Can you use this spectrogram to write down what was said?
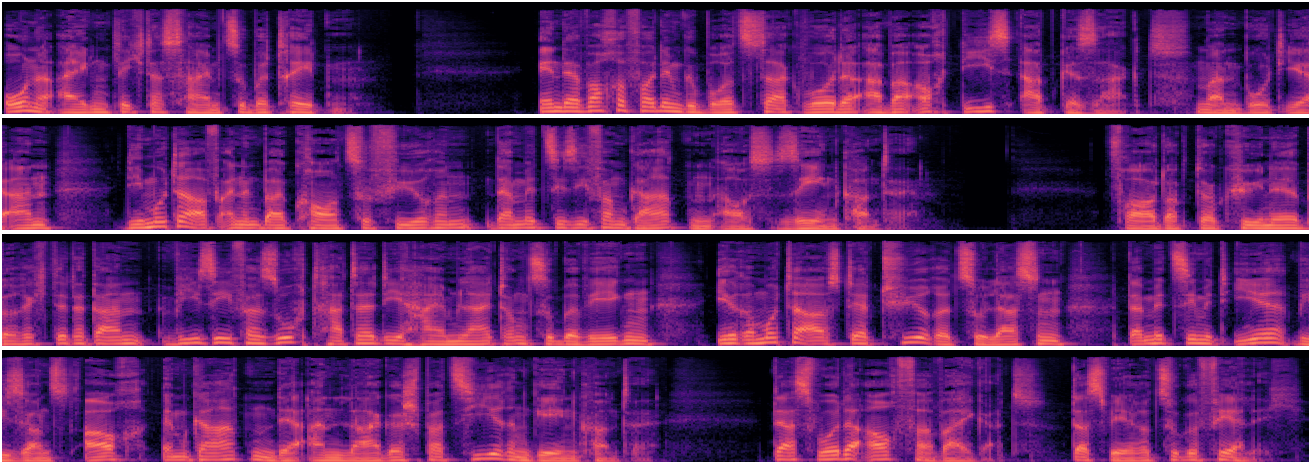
ohne eigentlich das Heim zu betreten. In der Woche vor dem Geburtstag wurde aber auch dies abgesagt. Man bot ihr an, die Mutter auf einen Balkon zu führen, damit sie sie vom Garten aus sehen konnte. Frau Dr. Kühne berichtete dann, wie sie versucht hatte, die Heimleitung zu bewegen, ihre Mutter aus der Türe zu lassen, damit sie mit ihr, wie sonst auch, im Garten der Anlage spazieren gehen konnte. Das wurde auch verweigert, das wäre zu gefährlich.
